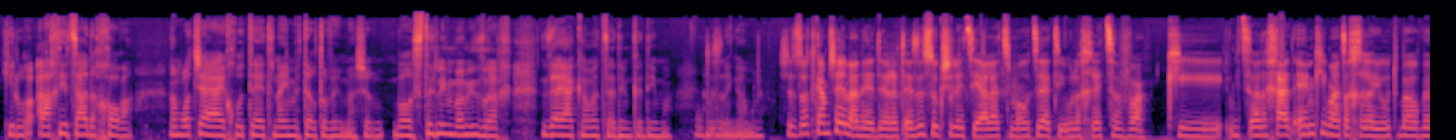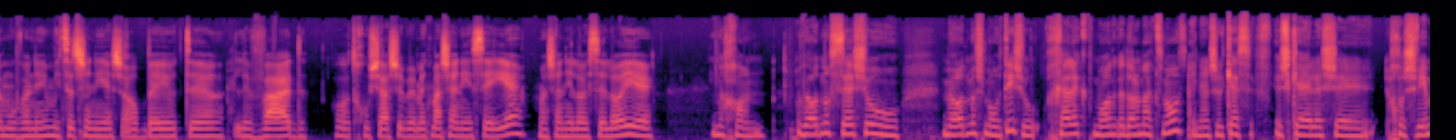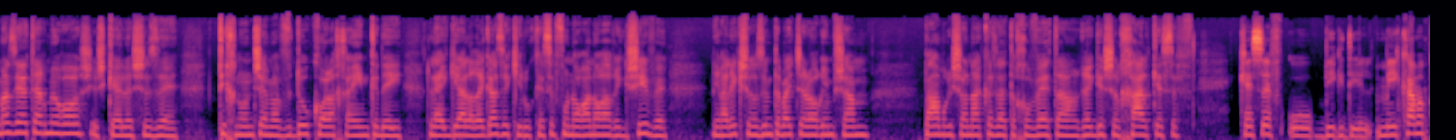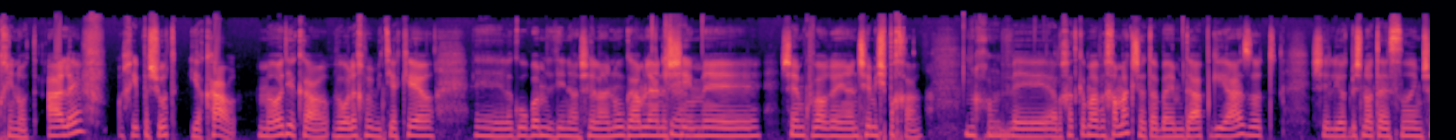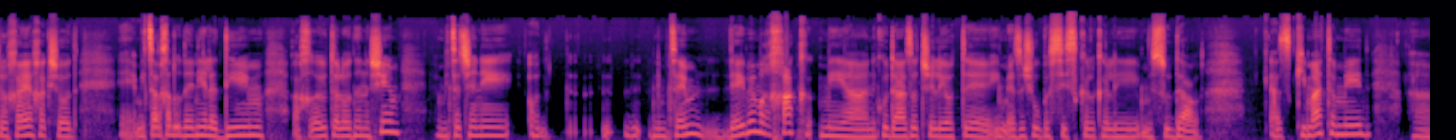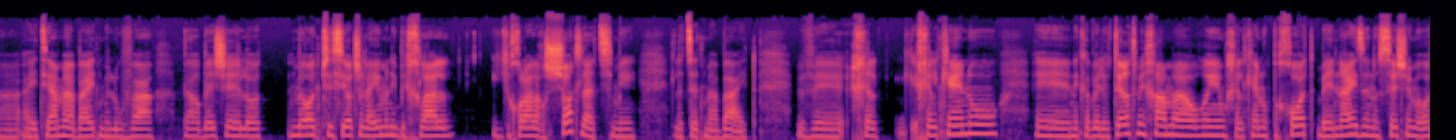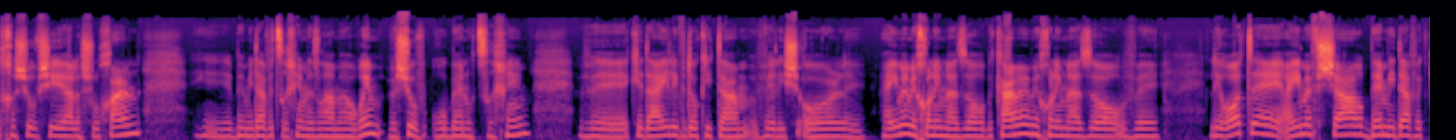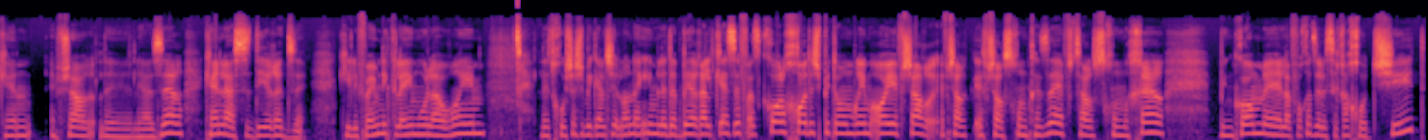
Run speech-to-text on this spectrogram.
כאילו הלכתי צעד אחורה. למרות שהיה איכות אה, תנאים יותר טובים מאשר בהוסטלים במזרח. זה היה כמה צעדים קדימה, אז לגמרי. שזאת גם שאלה נהדרת, איזה סוג של יציאה לעצמאות זה הטיול אחרי צבא? כי מצד אחד אין כמעט אחריות בהרבה מובנים, מצד שני יש הרבה יותר לבד, או תחושה שבאמת מה שאני אעשה יהיה, מה שאני לא אעשה לא יהיה. נכון. ועוד נושא שהוא מאוד משמעותי, שהוא חלק מאוד גדול מעצמאות, העניין של כסף. יש כאלה שחושבים על זה יותר מראש, יש כאלה שזה תכנון שהם עבדו כל החיים כדי להגיע לרגע הזה, כאילו כסף הוא נורא נורא רגשי, ונראה לי כשעוזבים את הבית של ההורים שם, פעם ראשונה כזה אתה חווה את הרגש שלך על כסף. כסף הוא big deal, מכמה בחינות. א', הכי פשוט, יקר. מאוד יקר והולך ומתייקר אה, לגור במדינה שלנו, גם לאנשים כן. אה, שהם כבר אה, אנשי משפחה. נכון. ועל אחת כמה וכמה כשאתה בעמדה הפגיעה הזאת של להיות בשנות ה-20 של חייך, כשעוד אה, מצד אחד עוד אין ילדים, אחריות על עוד אנשים, ומצד שני עוד נמצאים די במרחק מהנקודה הזאת של להיות אה, עם איזשהו בסיס כלכלי מסודר. אז כמעט תמיד היציאה מהבית מלווה בהרבה שאלות מאוד בסיסיות של האם אני בכלל יכולה להרשות לעצמי לצאת מהבית. וחלקנו אה, נקבל יותר תמיכה מההורים, חלקנו פחות. בעיניי זה נושא שמאוד חשוב שיהיה על השולחן, אה, במידה וצריכים עזרה מההורים, ושוב, רובנו צריכים, וכדאי לבדוק איתם ולשאול אה, האם הם יכולים לעזור, בכמה הם יכולים לעזור, ו... לראות uh, האם אפשר, במידה וכן אפשר להיעזר, כן להסדיר את זה. כי לפעמים נקלעים מול ההורים לתחושה שבגלל שלא נעים לדבר על כסף, אז כל חודש פתאום אומרים, אוי, אפשר, אפשר, אפשר סכום כזה, אפשר סכום אחר. במקום uh, להפוך את זה לשיחה חודשית,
